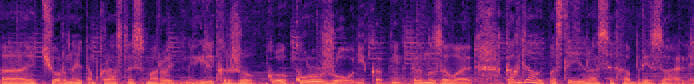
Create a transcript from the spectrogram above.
э, черные там красные смородины или крыжов, ку- куружовник, как некоторые называют. Когда вы последний раз их обрезали?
